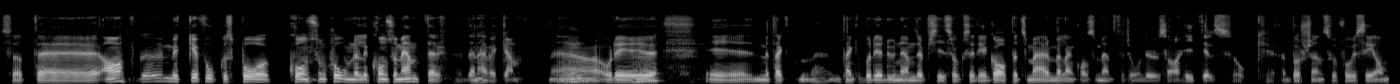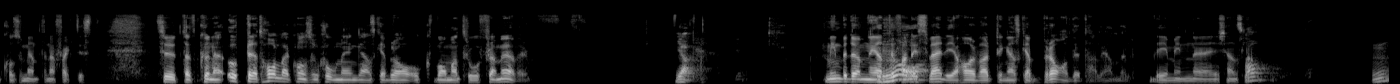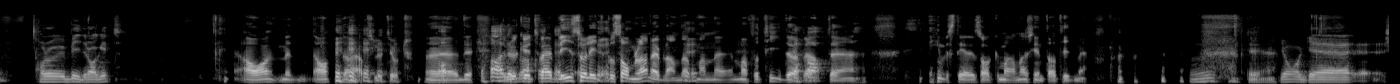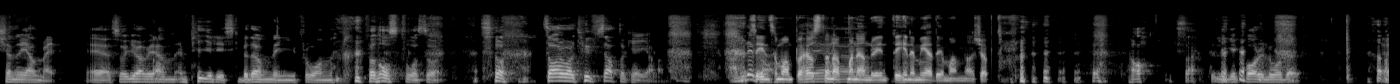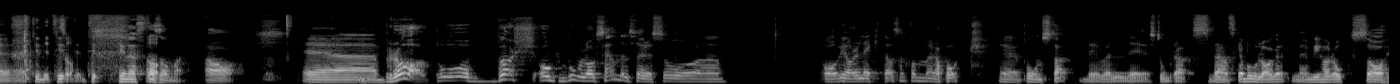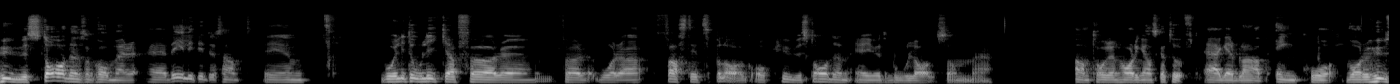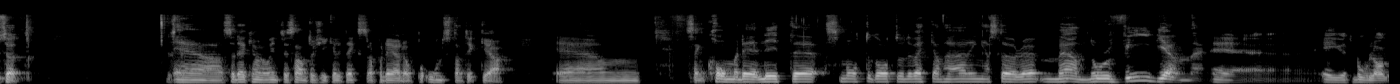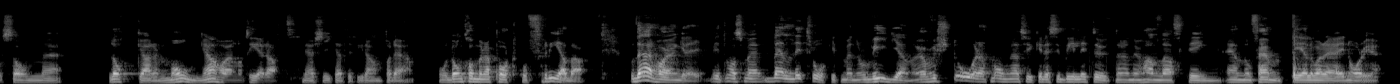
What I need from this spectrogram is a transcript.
Så att, eh, ja, mycket fokus på konsumtion eller konsumenter den här veckan. Eh, mm. Och det är ju, mm. med tanke på det du nämnde precis också, det gapet som är mellan konsumentförtroende i USA hittills och börsen, så får vi se om konsumenterna faktiskt ser ut att kunna upprätthålla konsumtionen ganska bra och vad man tror framöver. Ja, min bedömning är att bra. det fall i Sverige har varit en ganska bra detaljhandel. Det är min eh, känsla. Ja. Mm. Har du bidragit? Ja, men, ja, det har jag absolut gjort. ja, eh, det, det brukar ju tyvärr bli så lite på somrarna ibland att man, eh, man får tid över att eh, investera i saker man annars inte har tid med. mm. Jag eh, känner igen mig. Eh, så gör vi en empirisk bedömning från, från oss två så, så, så har det varit hyfsat okej okay, alla. Ja, så inser man på hösten att man ändå inte hinner med det man har köpt. ja, exakt. Det ligger kvar i lådor. Eh, till, till, till, till, nästa ja. sommar. Ja. Eh, bra! På börs och bolagshändelser så Ja, vi har Elekta som kommer med rapport eh, på onsdag. Det är väl det stora svenska bolaget. Men vi har också huvudstaden som kommer. Eh, det är lite intressant. Eh, det går lite olika för, för våra fastighetsbolag och huvudstaden är ju ett bolag som antagligen har det ganska tufft. Äger bland annat NK-varuhuset. Så det kan vara intressant att kika lite extra på det då på onsdag tycker jag. Ehm, sen kommer det lite smått och gott under veckan här, inga större. Men Norwegian eh, är ju ett bolag som eh, lockar många har jag noterat när jag kikat lite grann på det. Och de kommer rapport på fredag. Och där har jag en grej. Vet du vad som är väldigt tråkigt med Norwegian? Och jag förstår att många tycker det ser billigt ut när det nu handlas kring 1,50 eller vad det är i Norge.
